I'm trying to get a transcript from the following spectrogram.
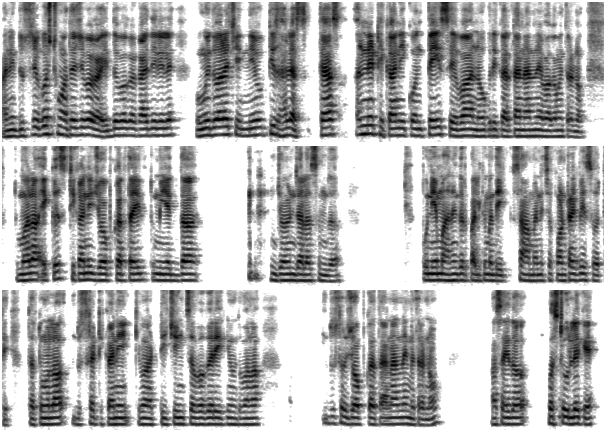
आणि दुसरी गोष्ट महत्वाची बघा इथं बघा काय दिलेले उमेदवाराची नियुक्ती झाल्यास त्यास अन्य ठिकाणी कोणत्याही सेवा नोकरी करता येणार नाही बघा मित्रांनो. तुम्हाला एकच ठिकाणी जॉब करता येईल. तुम्ही एकदा जॉईन झाला समजा. पुणे महानगरपालिकेमध्ये एक सहा महिन्याच्या कॉन्ट्रॅक्ट बेसवरती तर तुम्हाला दुसऱ्या ठिकाणी किंवा टीचिंगचं वगैरे किंवा तुम्हाला दुसरं जॉब करता येणार नाही मित्रांनो. असा इथं फर्स्ट उल्लेख आहे.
